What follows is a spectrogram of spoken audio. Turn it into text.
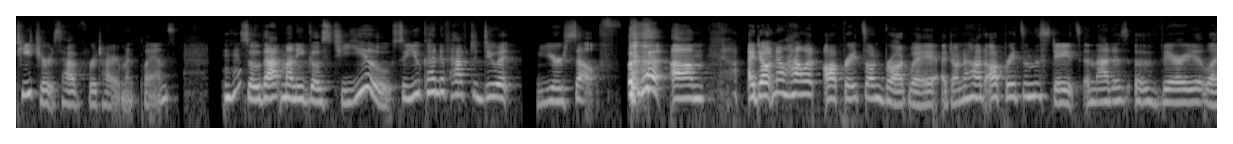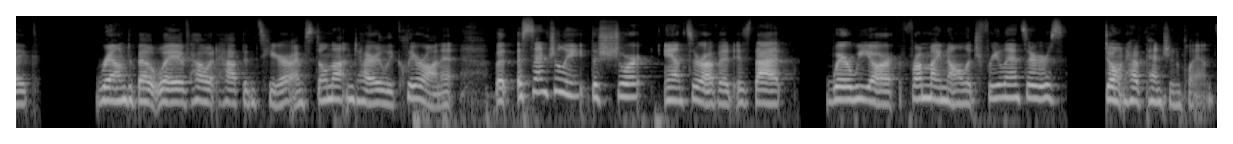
teachers have retirement plans. Mhm. So that money goes to you. So you kind of have to do it yourself. um, I don't know how it operates on Broadway. I don't know how it operates in the States. And that is a very like roundabout way of how it happens here. I'm still not entirely clear on it. But essentially, the short answer of it is that where we are, from my knowledge, freelancers don't have pension plans.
